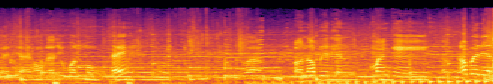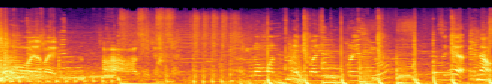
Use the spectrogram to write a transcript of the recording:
Wait here. I hope that you want more. Okay? Well, an obedient monkey, an obedient boy. Wait. Ah, okay. okay. Uh, You don't want anybody to praise you? Sit here. Sit down.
